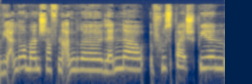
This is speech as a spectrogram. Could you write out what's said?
wie andere Mannschaften, andere Länder Fußball spielen.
